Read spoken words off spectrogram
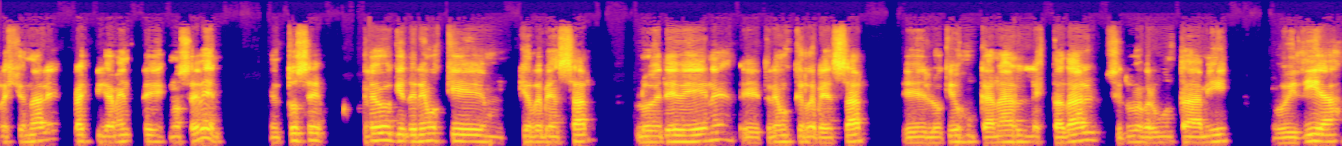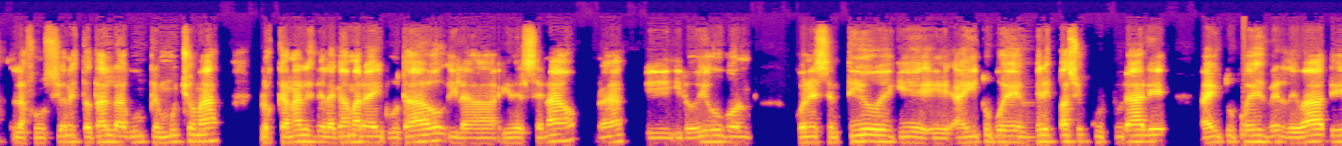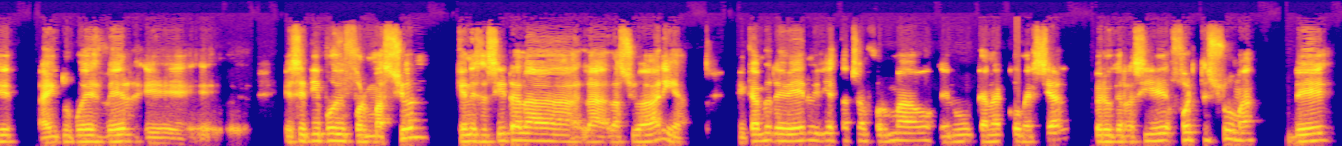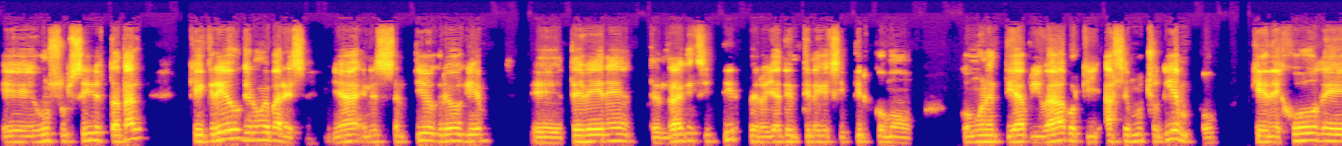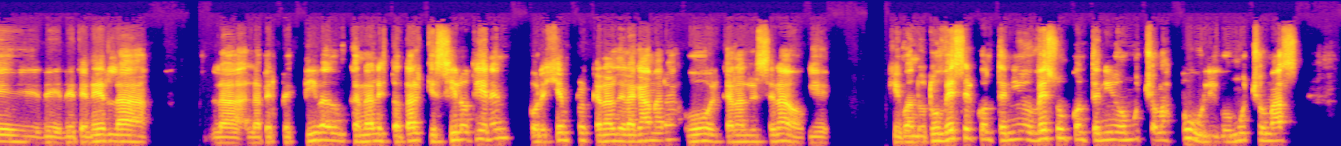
regionales prácticamente no se ven. Entonces, creo que tenemos que, que repensar lo de TVN, tenemos que repensar eh, lo que es un canal estatal. Si tú me preguntas a mí, hoy día la función estatal la cumplen mucho más los canales de la Cámara de Diputados y, la, y del Senado, y, lo digo con, con, el sentido de que eh, ahí tú puedes ver espacios culturales, ahí tú puedes ver debate, ahí tú puedes ver eh, ese tipo de información que necesita la, ciudadanía. En cambio, TVN hoy día está transformado en un canal comercial pero que recibe fuertes sumas de eh, un subsidio estatal que creo que no me parece. ¿ya? En ese sentido, creo que eh, TVN tendrá que existir, pero ya tiene que existir como, como una entidad privada porque hace mucho tiempo que dejó de, de, tener la, la, perspectiva de un canal estatal que sí lo tienen, por ejemplo, el canal de la Cámara o el canal del Senado, que, que cuando tú ves el contenido, ves un contenido mucho más público, mucho más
